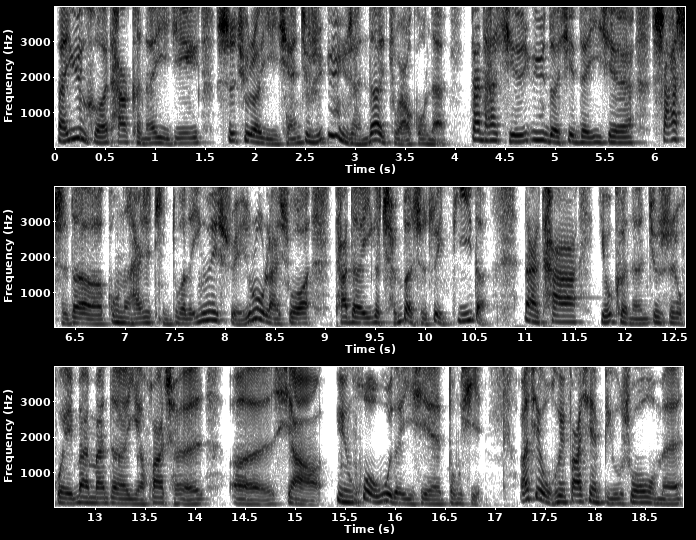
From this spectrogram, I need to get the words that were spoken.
那运河它可能已经失去了以前就是运人的主要功能，但它其实运的现在一些砂石的功能还是挺多的，因为水路来说它的一个成本是最低的，那它有可能就是会慢慢的演化成。呃，像运货物的一些东西，而且我会发现，比如说我们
